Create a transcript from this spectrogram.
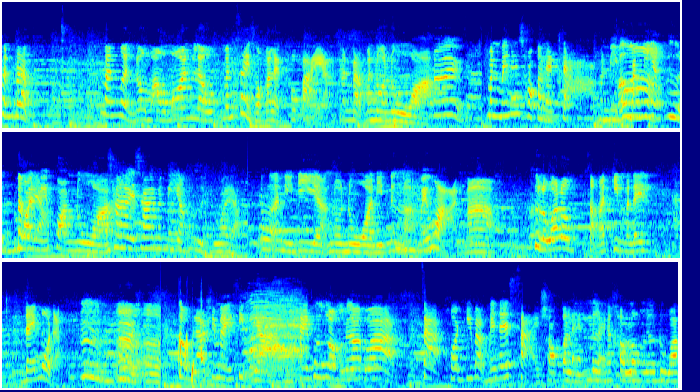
มันแบบมันเหมือนนมอัลมอนด์แล้วมันใส่ช็อกโกแลตเข้าไปอะ มันแบบมันนัวนัวใช่มันไม่ได้ช็อกโกแลตจ๋ามันมีเออมันมีอย่างอื่นแต่ด้วยมันอะมีความนัว ใช่ใช่มันมีอย่างอื่นด้วยอะเอออันนี้ดีอะนัวนัวนิดนึงอะอืมไม่หวานมาก คือเราว่าเราสามารถกินมันได้ได้หมดอะ อืมเออเออจบแล้วใช่ไหมสิบอย่าง ให้เพิ่งลองเลือกว่าจาก คนที่แบบไม่ได้สายช็อกโกแลตเลยให้เขาลองเลือกดูว่า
